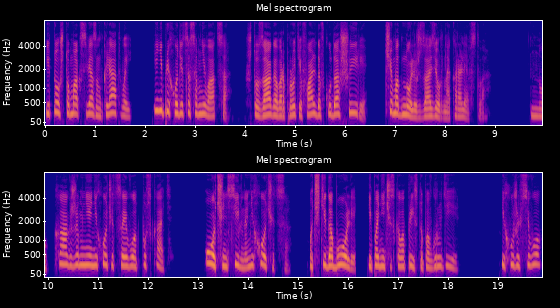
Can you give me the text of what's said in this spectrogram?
и то, что маг связан клятвой, и не приходится сомневаться, что заговор против альдов куда шире, чем одно лишь заозерное королевство. Но как же мне не хочется его отпускать? Очень сильно не хочется. Почти до боли и панического приступа в груди. И хуже всего,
